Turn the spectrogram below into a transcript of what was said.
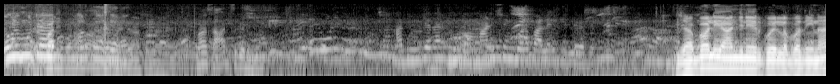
எவ்வளோ மூட்டை? அது ஜபாலி ஆஞ்சநேயர் கோயிலில் பார்த்தீங்கன்னா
